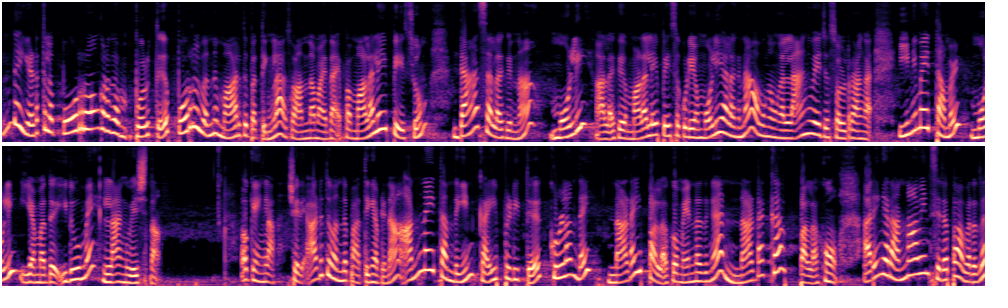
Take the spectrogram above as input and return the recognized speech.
எந்த இடத்துல போடுறோங்கிறத பொறுத்து பொருள் வந்து மாறுது பார்த்தீங்களா ஸோ அந்த மாதிரி தான். இப்போ மழலை பேசும் டான்ஸ் அழகுனா மொழி அழகு. மழலை பேசக்கூடிய மொழி அழகுனா அவங்கவுங்க லாங்குவேஜை சொல்கிறாங்க இனிமை தமிழ் மொழி எமது. இதுவுமே லாங்குவேஜ் தான். ஓகேங்களா? சரி அடுத்து வந்து பார்த்தீங்க அப்படின்னா அன்னை தந்தையின் கைப்பிடித்து குழந்தை நடை பழகும் என்னதுங்க? நடக்க பழகும். அறிஞர் அண்ணாவின் சிறப்பு அவரது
